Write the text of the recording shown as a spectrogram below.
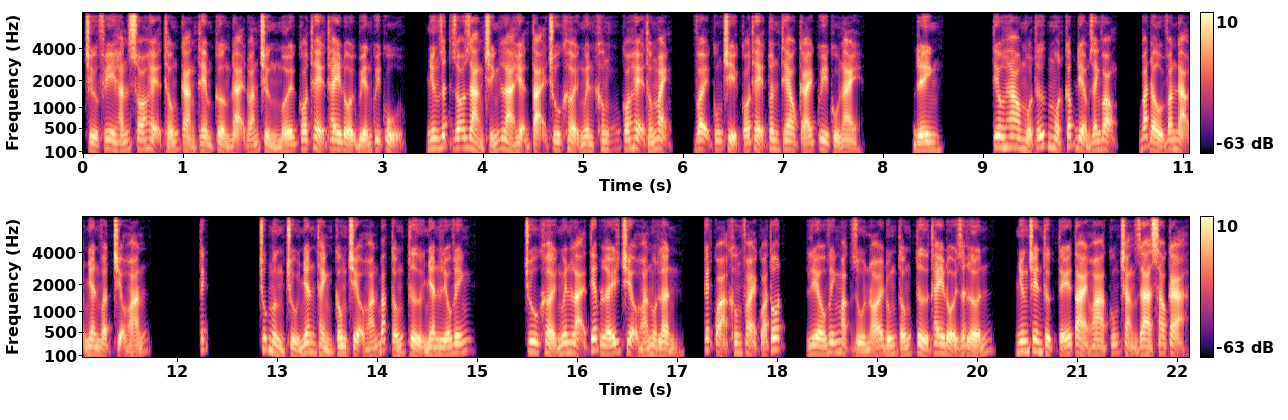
trừ phi hắn so hệ thống càng thêm cường đại đoán chừng mới có thể thay đổi biến quy củ, nhưng rất rõ ràng chính là hiện tại chu khởi nguyên không có hệ thống mạnh, vậy cũng chỉ có thể tuân theo cái quy củ này. Đinh. Tiêu hao một ước một cấp điểm danh vọng bắt đầu văn đạo nhân vật triệu hoán. Tích. Chúc mừng chủ nhân thành công triệu hoán bắc tống tử nhân liễu vĩnh. Chu khởi nguyên lại tiếp lấy triệu hoán một lần, kết quả không phải quá tốt, liễu vĩnh mặc dù nói đúng tống từ thay đổi rất lớn, nhưng trên thực tế tài hoa cũng chẳng ra sao cả,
